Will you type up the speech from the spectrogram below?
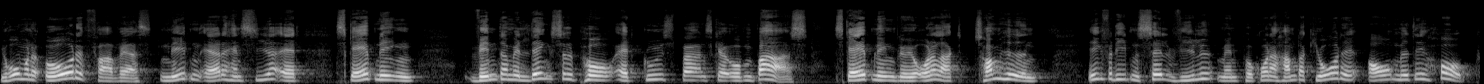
I Romerne 8 fra vers 19 er det, han siger, at skabningen venter med længsel på, at Guds børn skal åbenbares. Skabningen blev jo underlagt tomheden, ikke fordi den selv ville, men på grund af ham, der gjorde det, og med det håb,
